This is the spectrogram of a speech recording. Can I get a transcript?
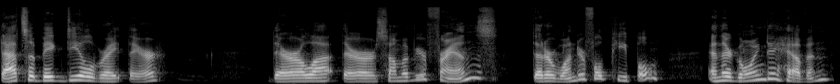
That's a big deal right there. There are a lot there are some of your friends that are wonderful people and they're going to heaven,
